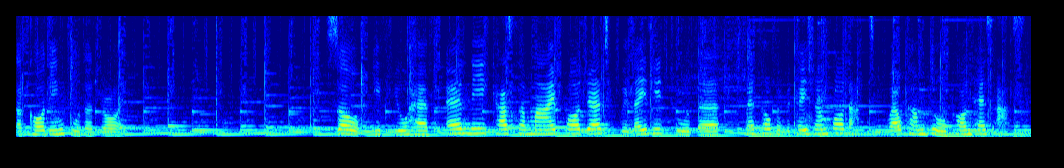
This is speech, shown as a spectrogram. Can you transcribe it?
according to the drawing. So if you have any customized project related to the metal fabrication product, welcome to contact us.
